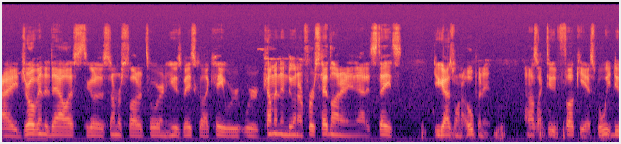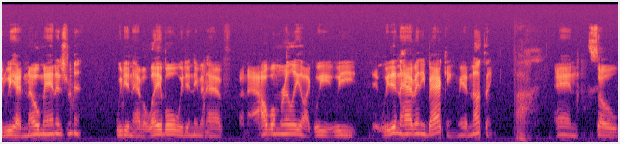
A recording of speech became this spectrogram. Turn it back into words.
I drove into Dallas to go to the Summer Slaughter tour. And he was basically like, hey, we're, we're coming and doing our first headliner in the United States. Do you guys want to open it? And I was like, dude, fuck yes. But we, dude, we had no management. We didn't have a label. We didn't even have an album really. Like we, we we didn't have any backing. We had nothing. Fuck. And so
